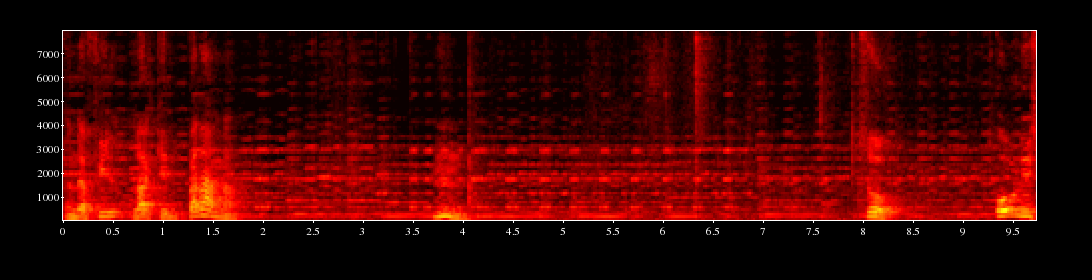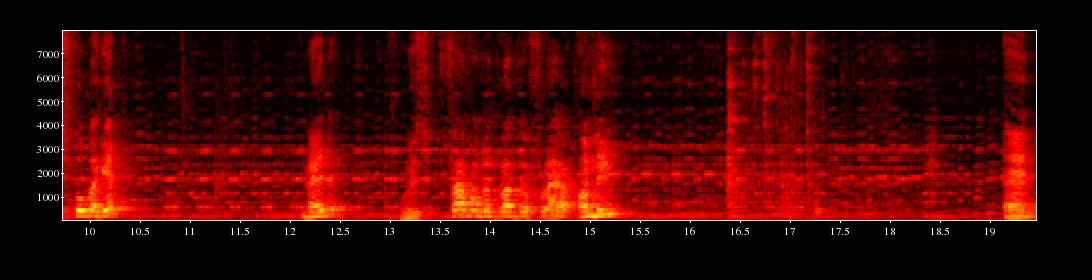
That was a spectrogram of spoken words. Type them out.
and I feel like in Paname. Mmm. So, all these four baguettes made with 500 grams of flour only and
